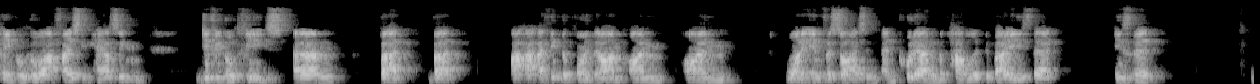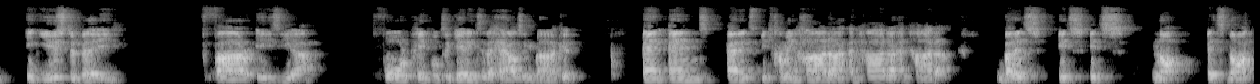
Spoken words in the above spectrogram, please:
people who are facing housing difficulties. Um, but but I, I, think the point that I'm I'm I'm want to emphasise and, and put out in the public debate is that is that it used to be far easier for people to get into the housing market. And, and, and it's becoming harder and harder and harder. But it's, it's, it's not, it's not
